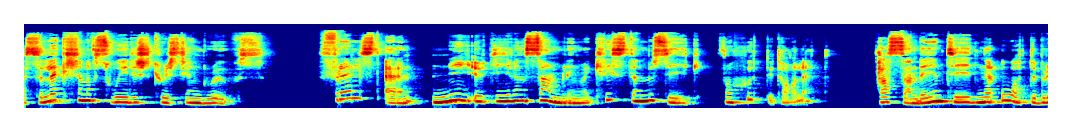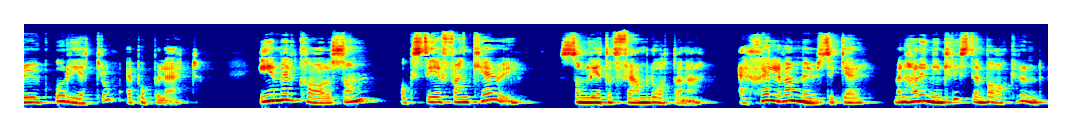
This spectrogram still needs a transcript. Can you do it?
a selection of Swedish Christian grooves. Frälst är en nyutgiven samling med kristen musik från 70-talet, passande i en tid när återbruk och retro är populärt. Emil Karlsson och Stefan Kerry, som letat fram låtarna, är själva musiker men har ingen kristen bakgrund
